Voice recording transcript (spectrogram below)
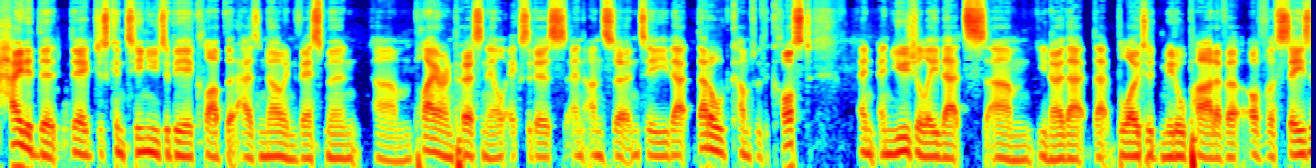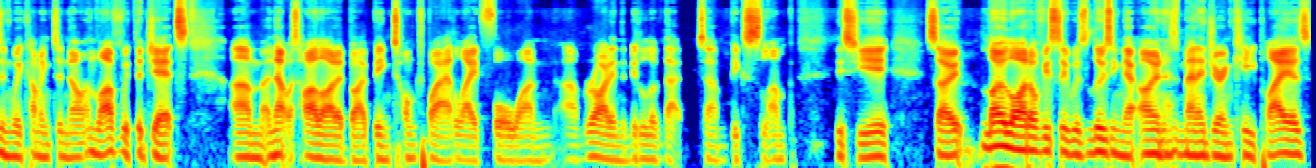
hated that they just continue to be a club that has no investment, um, player and personnel exodus, and uncertainty. That that all comes with a cost, and and usually that's um, you know that that bloated middle part of a of a season we're coming to know and love with the Jets, um, and that was highlighted by being tonked by Adelaide four one um, right in the middle of that um, big slump this year. So low light obviously was losing their owners, manager, and key players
